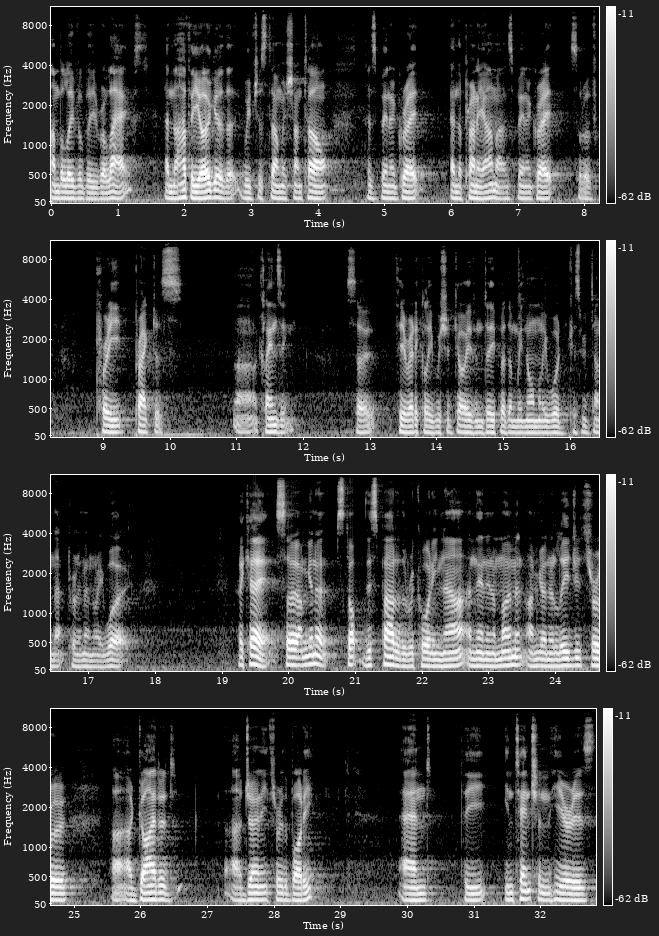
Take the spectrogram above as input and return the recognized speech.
unbelievably relaxed. And the Hatha Yoga that we've just done with Chantal has been a great, and the pranayama has been a great sort of pre-practice uh, cleansing. So theoretically, we should go even deeper than we normally would because we've done that preliminary work. Okay, so I'm going to stop this part of the recording now, and then in a moment, I'm going to lead you through uh, a guided uh, journey through the body. And the intention here is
